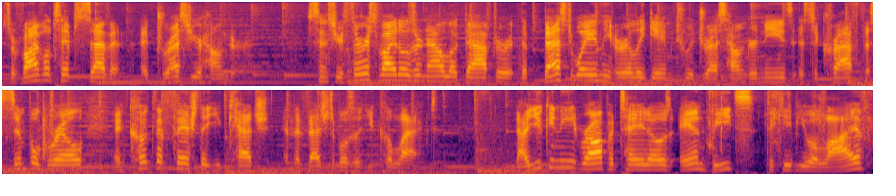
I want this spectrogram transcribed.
Survival tip 7. Address your hunger. Since your thirst vitals are now looked after, the best way in the early game to address hunger needs is to craft the simple grill and cook the fish that you catch and the vegetables that you collect. Now you can eat raw potatoes and beets to keep you alive,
